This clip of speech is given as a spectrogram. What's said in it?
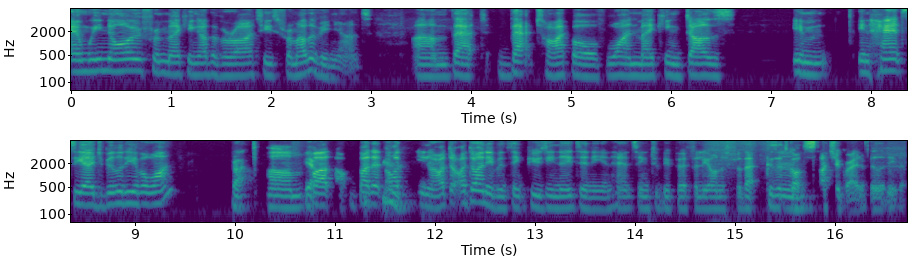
and we know from making other varieties from other vineyards um, that that type of winemaking does Im, enhance the ageability of a wine Right. Um, yep. But but it, I, you know, I, I don't even think Pewsey needs any enhancing to be perfectly honest for that because it's mm. got such a great ability to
